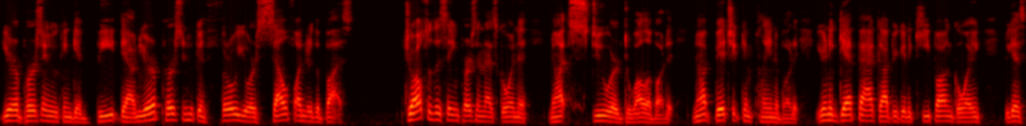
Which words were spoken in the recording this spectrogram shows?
You're a person who can get beat down. You're a person who can throw yourself under the bus. But you're also the same person that's going to not stew or dwell about it, not bitch and complain about it. You're going to get back up. You're going to keep on going because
